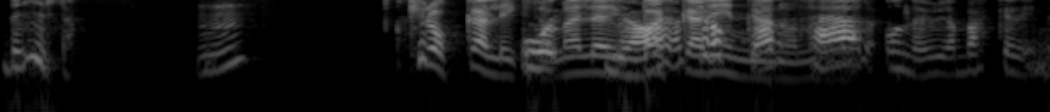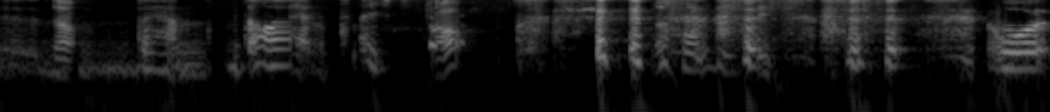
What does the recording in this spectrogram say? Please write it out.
bil. Mm. Krockar liksom och, eller ja, backar jag in i någon? här och nu. Jag backar in i, ja. det, händer, det har hänt mig. Ja, ja precis. och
